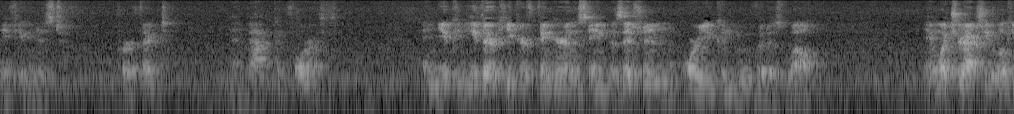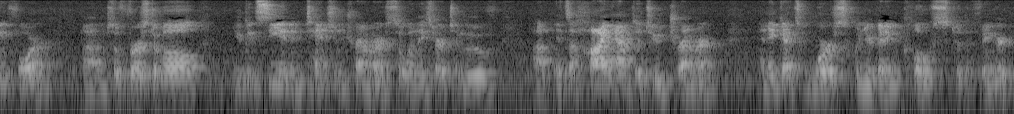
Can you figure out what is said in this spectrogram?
and if you can just, perfect, and back and forth. And you can either keep your finger in the same position, or you can move it as well and what you're actually looking for. Um, so first of all, you can see an intention tremor. So when they start to move, uh, it's a high amplitude tremor, and it gets worse when you're getting close to the finger.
